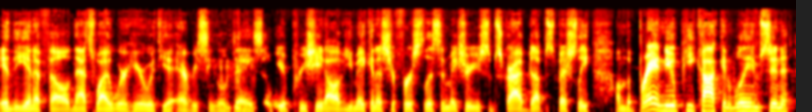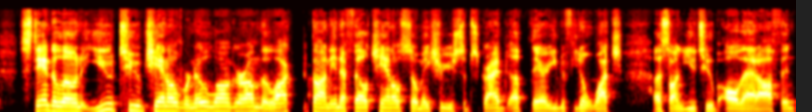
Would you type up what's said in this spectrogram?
in the NFL. And that's why we're here with you every single day. Mm-hmm. So we appreciate all of you making us your first listen. Make sure you're subscribed up, especially on the brand new Peacock and Williamson standalone YouTube channel. We're no longer on the Locked On NFL channel. So make sure you're subscribed up there, even if you don't watch us on YouTube all that often.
